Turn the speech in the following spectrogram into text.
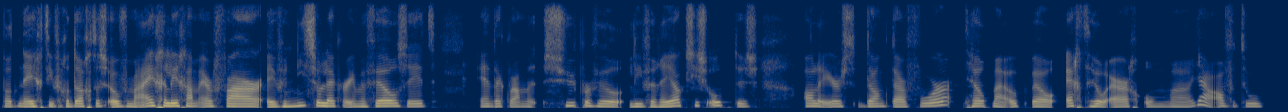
Wat negatieve gedachten over mijn eigen lichaam ervaar. Even niet zo lekker in mijn vel zit. En daar kwamen super veel lieve reacties op. Dus allereerst dank daarvoor. Het helpt mij ook wel echt heel erg om uh, ja, af en toe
